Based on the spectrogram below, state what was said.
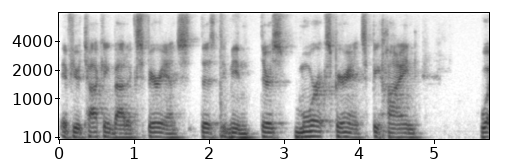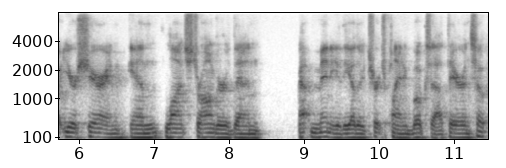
if you're talking about experience, this I mean there's more experience behind what you're sharing in Launch Stronger than many of the other church planting books out there. And so,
